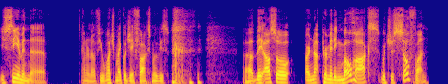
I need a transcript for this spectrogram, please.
You see him in the, I don't know if you watch Michael J. Fox movies. uh, they also are not permitting mohawks, which is so fun,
